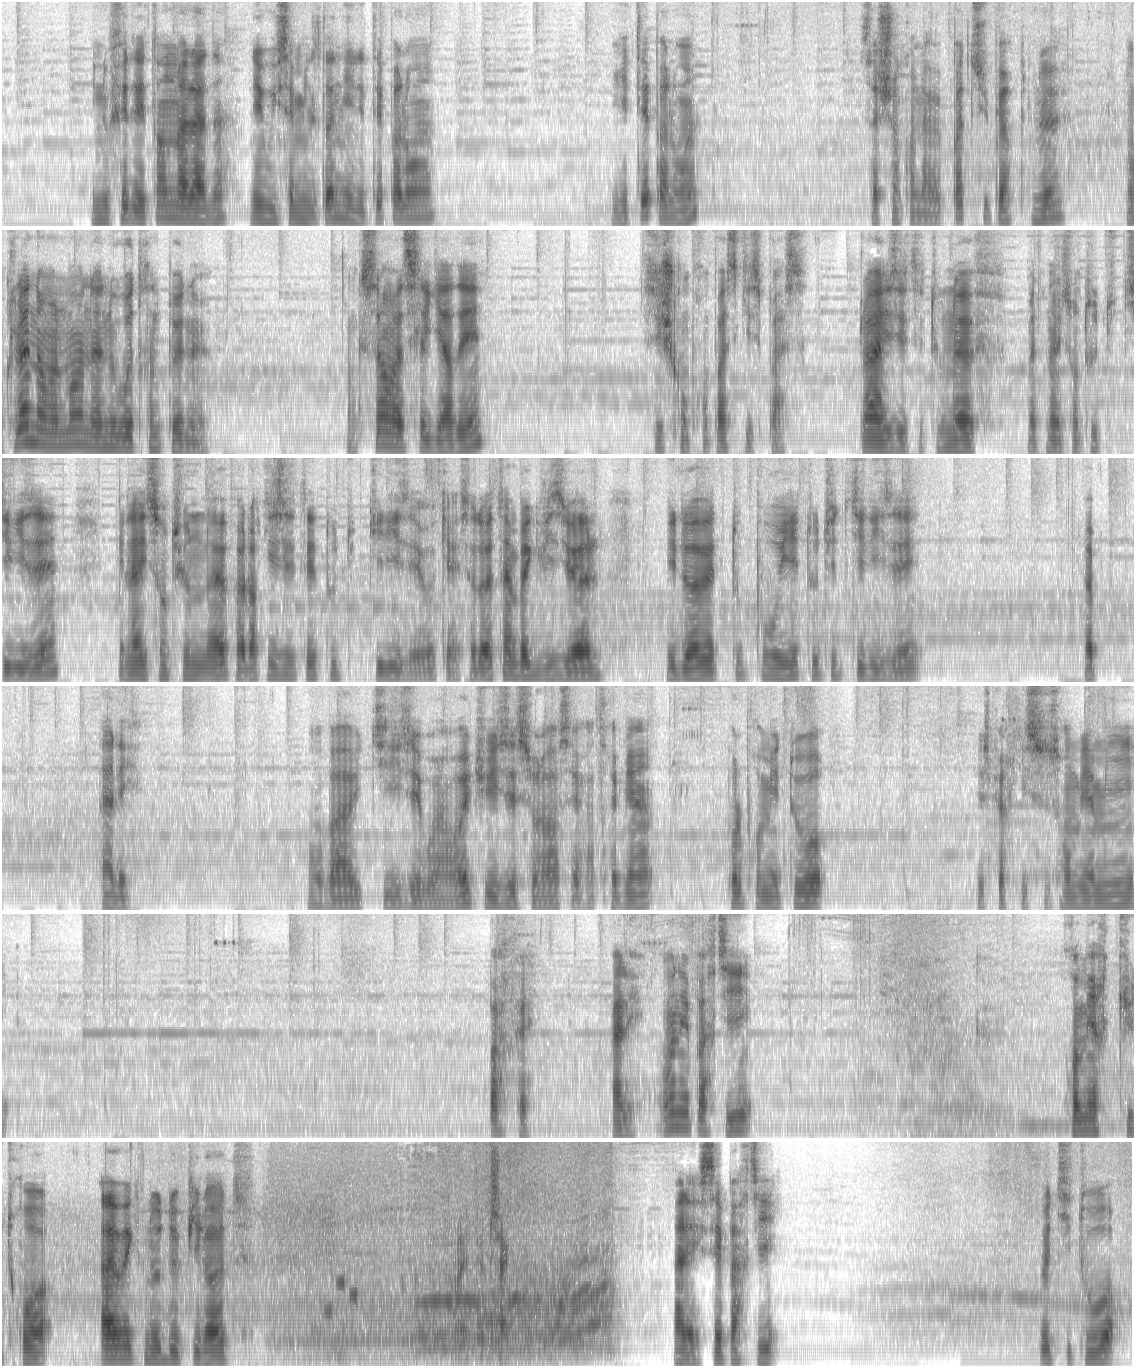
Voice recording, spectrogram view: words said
il nous fait des temps de malade. Hein. Lewis Hamilton, il était pas loin. Il était pas loin. Sachant qu'on n'avait pas de super pneus. Donc là, normalement, on a un nouveau train de pneus. Donc ça, on va se les garder. Si je comprends pas ce qui se passe. Là, ils étaient tout neufs. Maintenant, ils sont tous utilisés. Et là, ils sont tout neufs alors qu'ils étaient tout utilisés. Ok, ça doit être un bug visuel. Ils doivent être tout pourris, tout utilisés. Hop. Allez. On va utiliser, ouais, on va utiliser cela, ça ira très bien pour le premier tour. J'espère qu'ils se sont bien mis. Parfait. Allez, on est parti. Première Q3 avec nos deux pilotes. Allez, c'est parti. Petit tour.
